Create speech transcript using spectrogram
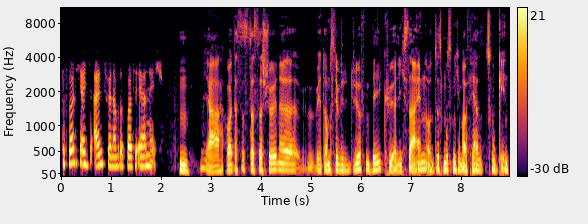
Das wollte ich eigentlich einführen, aber das wollte er nicht. Hm, ja, aber das ist das, ist das Schöne, wir Domsday, wir dürfen willkürlich sein und das muss nicht immer fair zugehen.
